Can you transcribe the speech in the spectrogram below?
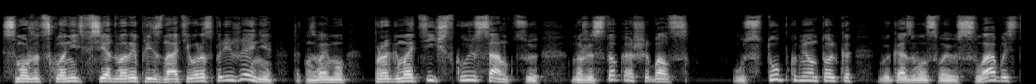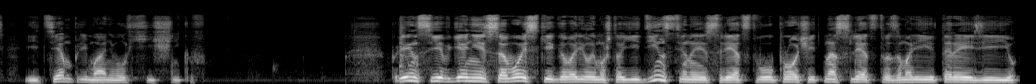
сможет склонить все дворы признать его распоряжение, так называемую прагматическую санкцию, но жестоко ошибался. Уступками он только выказывал свою слабость и тем приманивал хищников. Принц Евгений Савойский говорил ему, что единственное средство упрочить наследство за Марию Терезию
